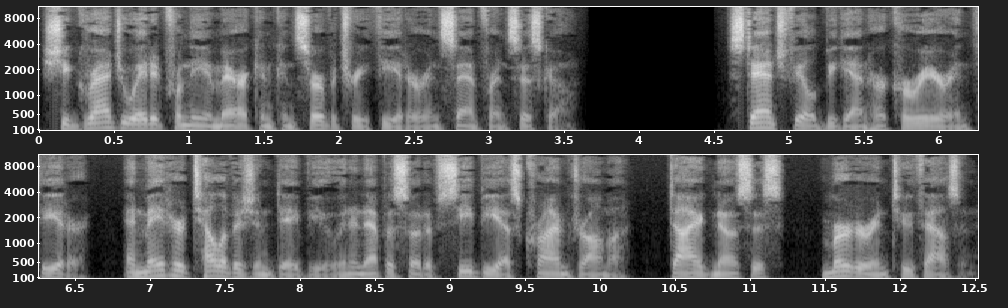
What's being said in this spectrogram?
She graduated from the American Conservatory Theater in San Francisco. Stanchfield began her career in theater and made her television debut in an episode of CBS crime drama, Diagnosis Murder in 2000.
